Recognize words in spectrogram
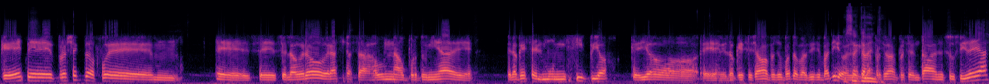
que este proyecto fue mm, eh, se, se logró gracias a una oportunidad de, de lo que es el municipio que dio eh, lo que se llama presupuesto participativo, en el que las personas presentaban sus ideas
